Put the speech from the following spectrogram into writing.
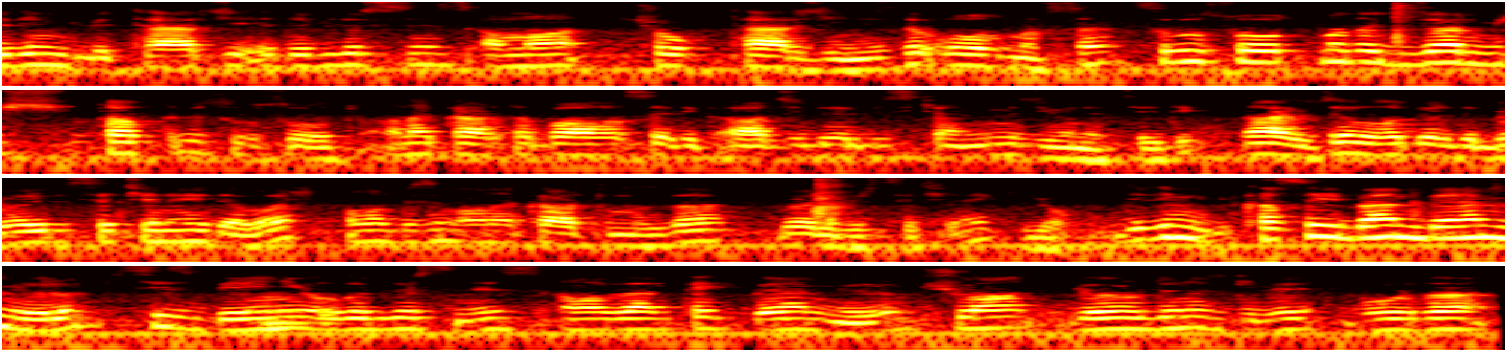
dediğim gibi tercih edebilirsiniz ama çok tercihinizde olmasın. Sıvı soğutma da güzelmiş. Tatlı bir sıvı soğutma. Anakarta bağlasaydık, RGB'leri biz kendimiz yönetseydik daha güzel olabilirdi. Böyle bir seçeneği de var. Ama bizim anakartımızda böyle bir seçenek yok. Dediğim gibi kasayı ben beğenmiyorum. Siz beğeniyor olabilirsiniz ama ben pek beğenmiyorum. Şu an gördüğünüz gibi burada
